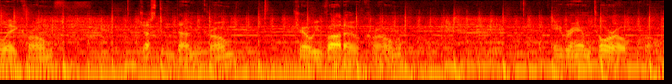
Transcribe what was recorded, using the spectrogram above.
Alzolay Chrome, Justin Dunn Chrome, Joey Votto Chrome, Abraham Toro Chrome.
